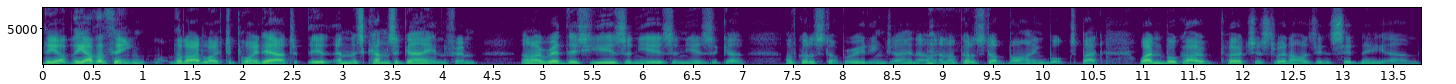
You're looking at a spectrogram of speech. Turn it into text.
The the other thing that I'd like to point out is, and this comes again from, and I read this years and years and years ago. I've got to stop reading, Jane, and I've got to stop buying books. But one book I purchased when I was in Sydney, um,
